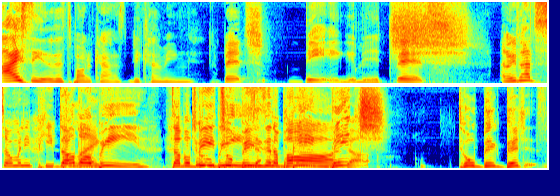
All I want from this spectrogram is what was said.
I see this podcast becoming bitch. big, bitch. Bitch. And we've had so many people. Double like, B. Double B. Two B's in a big pod. bitch. Two big bitches.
